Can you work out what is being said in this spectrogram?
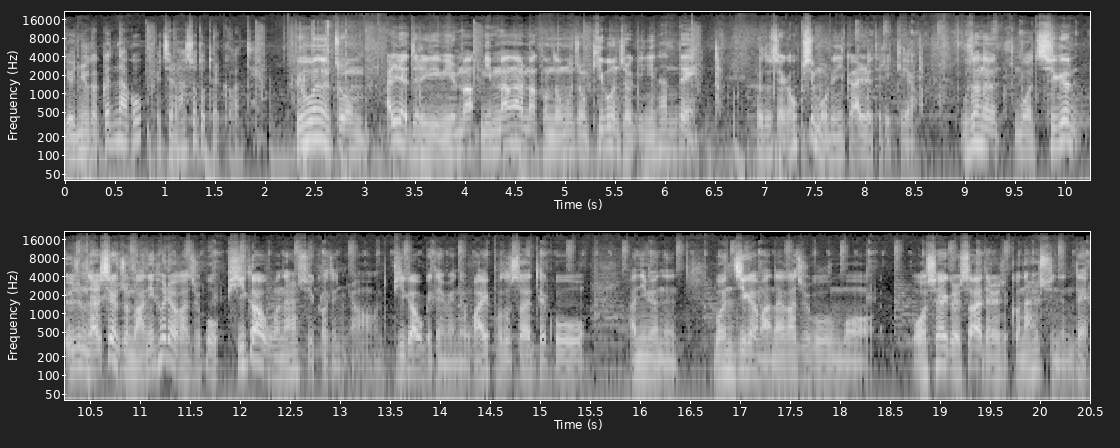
연휴가 끝나고 교체를 하셔도 될 것 같아요. 요거는 좀 알려드리기 민망, 민망할 만큼 너무 좀 기본적이긴 한데 그래도 제가 혹시 모르니까 알려드릴게요. 우선은 뭐 지금 요즘 날씨가 좀 많이 흐려가지고 비가 오거나 할 수 있거든요. 비가 오게 되면은 와이퍼도 써야 되고 아니면은 먼지가 많아가지고 뭐 워셔액을 써야 되거나 할 수 있는데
